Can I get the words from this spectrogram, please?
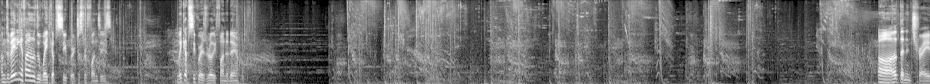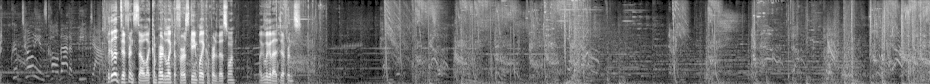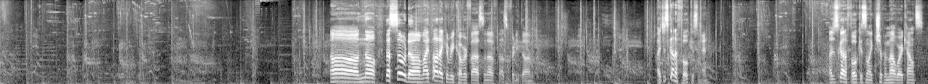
I'm debating if I want to do Wake Up Super, just for funsies. Wake Up Super is really fun to do. Oh, that didn't trade. Look at the difference though, like compared to like the first gameplay compared to this one. Like look at that difference. That's so dumb. I thought I could recover fast enough. That's pretty dumb. I just gotta focus, man. I just gotta focus and like chip him out where it counts.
